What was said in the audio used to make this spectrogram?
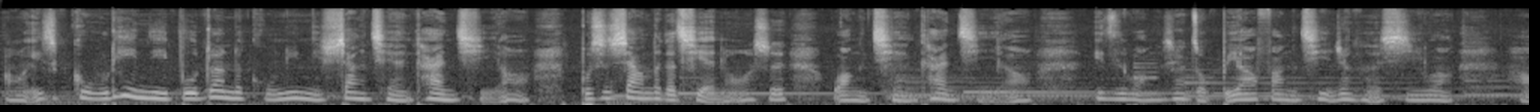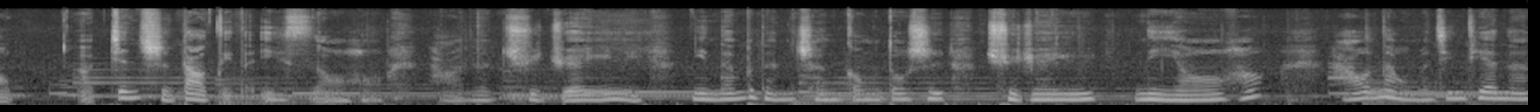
哦，一直鼓励你，不断的鼓励你向前看齐哦，不是向那个钱哦，是往前看齐哦，一直往下走，不要放弃任何希望。好。呃，坚持到底的意思哦，吼，好那，取决于你，你能不能成功，都是取决于你哦，好，好，那我们今天呢，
